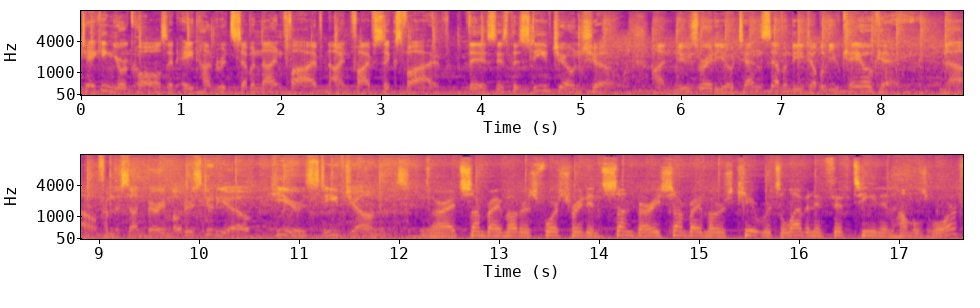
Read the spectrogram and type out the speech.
Taking your calls at 800 795 9565. This is The Steve Jones Show on News Radio 1070 WKOK. Now, from the Sunbury Motors Studio, here's Steve Jones. All right, Sunbury Motors, 4th Street in Sunbury. Sunbury Motors Kia, routes 11 and 15 in Hummel's Wharf.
